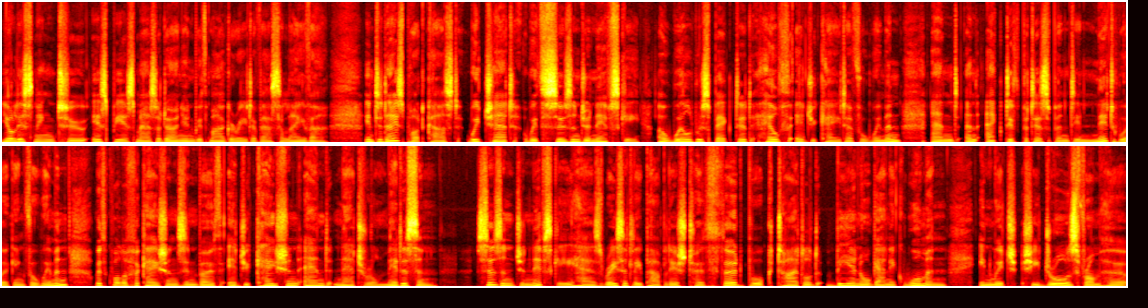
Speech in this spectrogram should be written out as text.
You're listening to SBS Macedonian with Margarita Vasileva. In today's podcast, we chat with Susan Gianevsky, a well respected health educator for women and an active participant in networking for women with qualifications in both education and natural medicine. Susan Gianevsky has recently published her third book titled Be an Organic Woman, in which she draws from her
